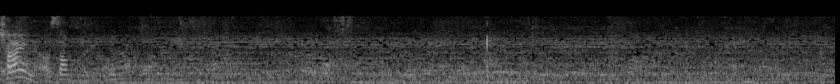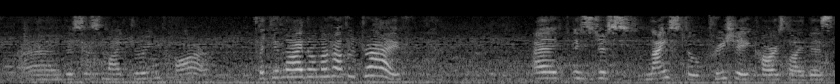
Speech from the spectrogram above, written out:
China or something. You know? And this is my dream car. But you know, I don't know how to drive. And it's just nice to appreciate cars like this.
